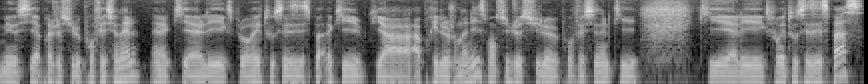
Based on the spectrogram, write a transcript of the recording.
mais aussi après, je suis le professionnel qui a allé explorer tous ces espaces, qui, a appris le journalisme. Ensuite, je suis le professionnel qui, qui est allé explorer tous ces espaces.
